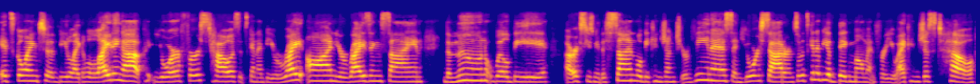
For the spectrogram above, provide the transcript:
it's going to be like lighting up your first house. It's going to be right on your rising sign. The moon will be or excuse me, the sun will be conjunct your Venus and your Saturn. So it's going to be a big moment for you. I can just tell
